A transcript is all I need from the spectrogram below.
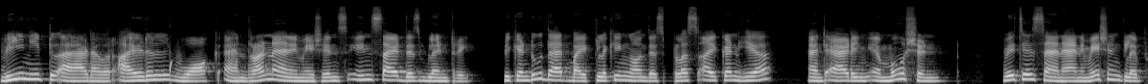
We need to add our idle, walk and run animations inside this blend tree. We can do that by clicking on this plus icon here and adding a motion which is an animation clip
